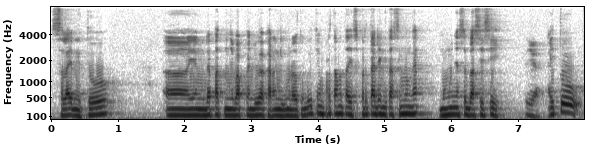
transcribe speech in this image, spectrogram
Selain itu, uh, yang dapat menyebabkan juga karang gigi mudah tumbuh itu yang pertama tadi seperti tadi yang kita singgung kan, mengunyah sebelah sisi. Iya. Itu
